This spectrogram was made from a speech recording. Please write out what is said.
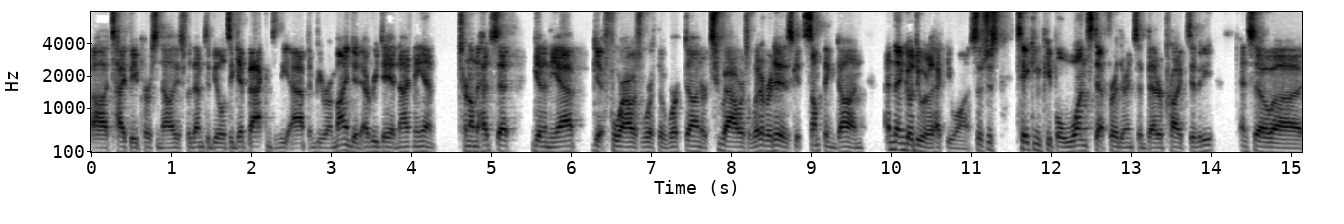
uh, type A personalities for them to be able to get back into the app and be reminded every day at 9 a.m. Turn on the headset, get in the app, get four hours worth of work done or two hours or whatever it is, get something done, and then go do what the heck you want. So it's just taking people one step further into better productivity and so uh,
